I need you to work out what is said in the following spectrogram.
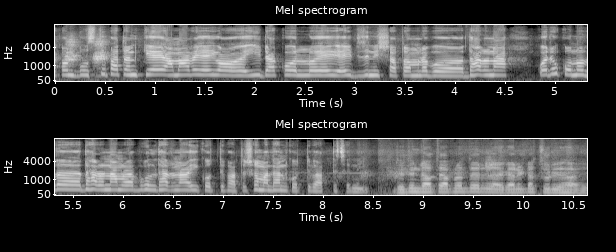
এখন বুঝতে পারতেন কে আমার এই ইটা করল এই এই জিনিসটা তো আমরা ধারণা করেও কোনো ধারণা আমরা ভুল ধারণা ই করতে পারতো সমাধান করতে পারতেছি না। যেদিন রাতে আপনাদের গাড়িটা চুরি হয়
